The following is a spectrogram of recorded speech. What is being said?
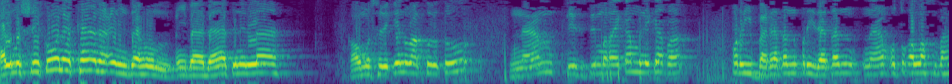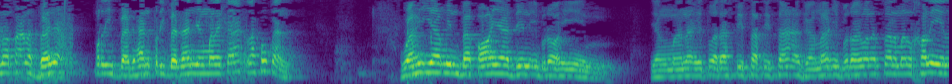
"Wal musyrikuna kana indahum ibadatillah." Kaum musyrikin waktu itu enam di sisi mereka memiliki apa? Peribadatan-peribadatan enam untuk Allah Subhanahu wa taala banyak peribadahan-peribadahan yang mereka lakukan. Wahia min baqaya din Ibrahim. Yang mana itu ada sisa-sisa agama Ibrahim alaihissalam al-Khalil.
